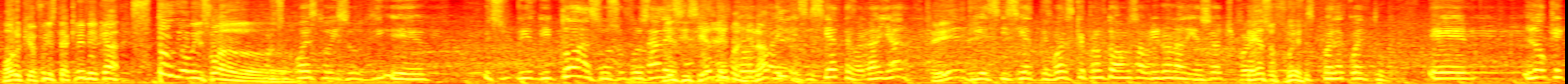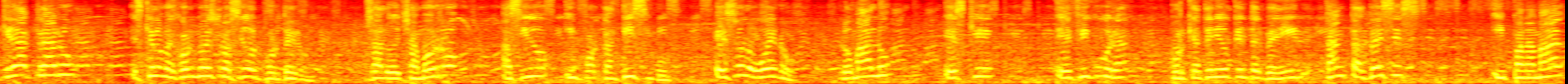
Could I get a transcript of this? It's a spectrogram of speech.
Porque fuiste a Clínica Estudio Visual. por supuesto, y, sus, eh, y todas sus sucursales. 17, en todo el imagínate. país. 17, ¿verdad? Ya. Sí. 17. Bueno, es que pronto vamos a abrir una 18. pero Eso fue. Después le cuento. Eh, lo que queda claro es que lo mejor nuestro ha sido el portero. Sea, lo de Chamorro ha sido importantísimo. Eso es lo bueno. Lo malo es que figura porque ha tenido que intervenir tantas veces y Panamá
